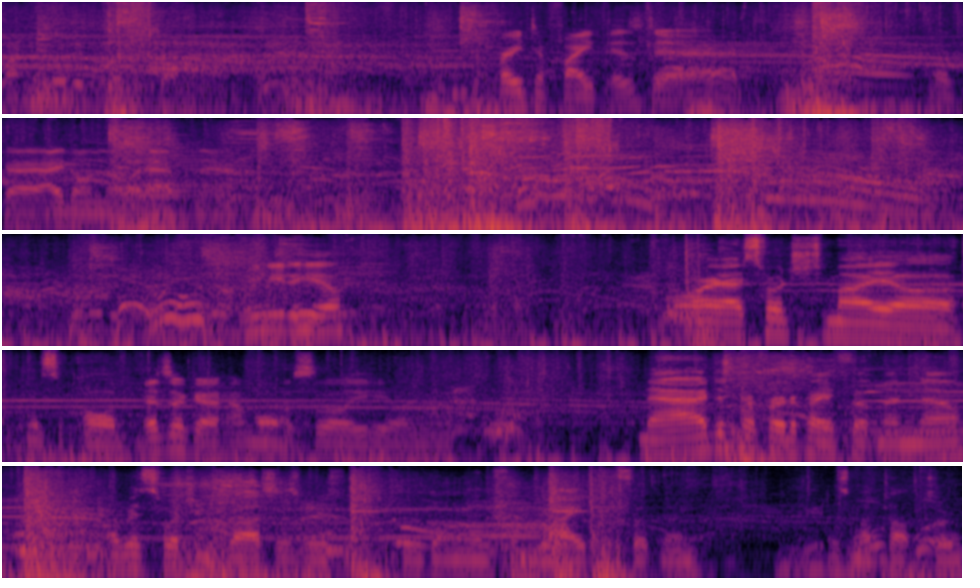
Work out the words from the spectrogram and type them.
fucking afraid to fight this dude. Okay, I don't know what happened there. We need a heal. Alright, I switched to my, uh, what's it called? That's okay. I'm slowly healing up. Nah, I just prefer to play Footman now. I've been switching classes recently, going from Knight to Footman. This is my top two.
